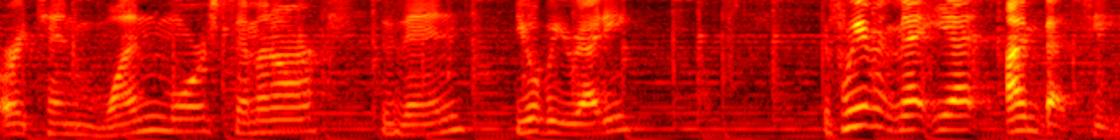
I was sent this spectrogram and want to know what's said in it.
or attend one more seminar, then you'll be ready? If we haven't met yet, I'm Betsy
